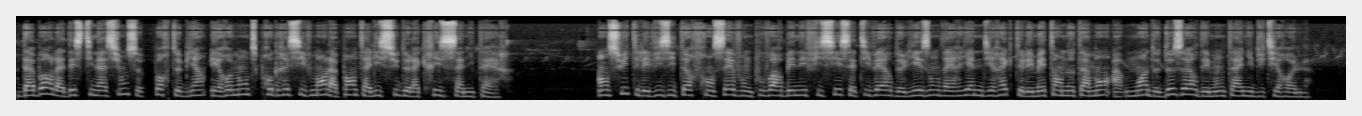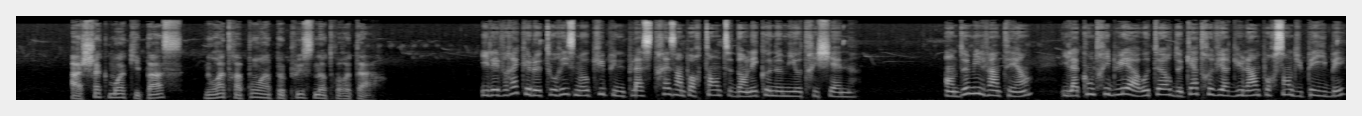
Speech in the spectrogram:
D'abord la destination se porte bien et remonte progressivement la pente à l'issue de la crise sanitaire. Ensuite, les visiteurs français vont pouvoir bénéficier cet hiver de liaisons aériennes directes les mettant notamment à moins de deux heures des montagnes du Tyrol. À chaque mois qui passe, nous rattrapons un peu plus notre retard. Il est vrai que le tourisme occupe une place très importante dans l'économie autrichienne. En 2021, il a contribué à hauteur de 4,1% du PIB,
